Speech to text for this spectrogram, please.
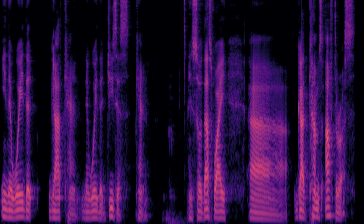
in the way that God can, the way that Jesus can. And so that's why uh, God comes after us.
